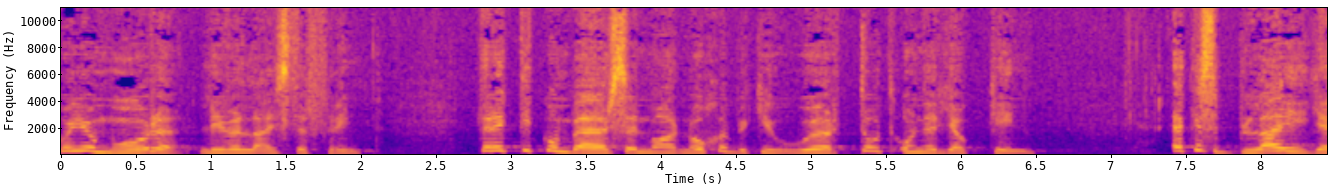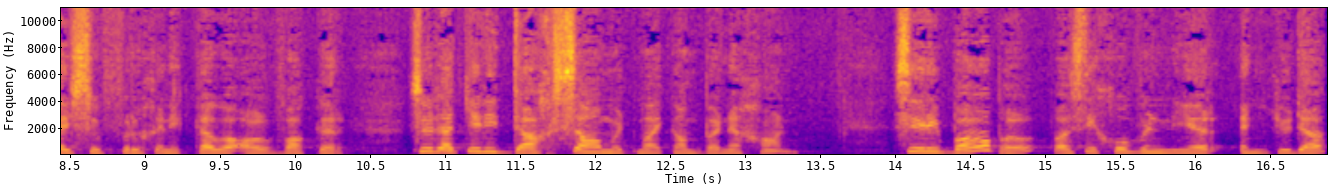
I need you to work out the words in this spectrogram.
Goeiemôre, liewe luistervriend. Trek die kombers in maar nog 'n bietjie hoër tot onder jou kin. Ek is bly jy so vroeg in die koue al wakker sodat jy die dag saam met my kan binnegaan. Serubabel was die goewerneur in Juda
